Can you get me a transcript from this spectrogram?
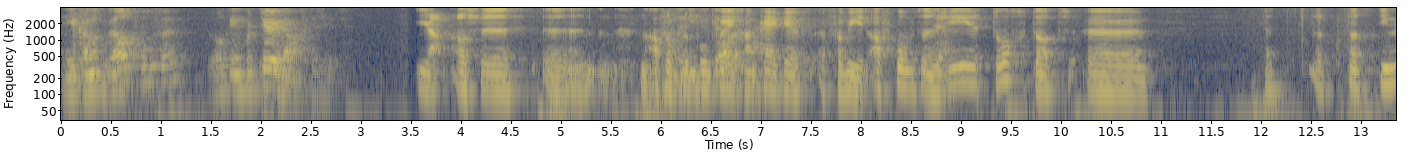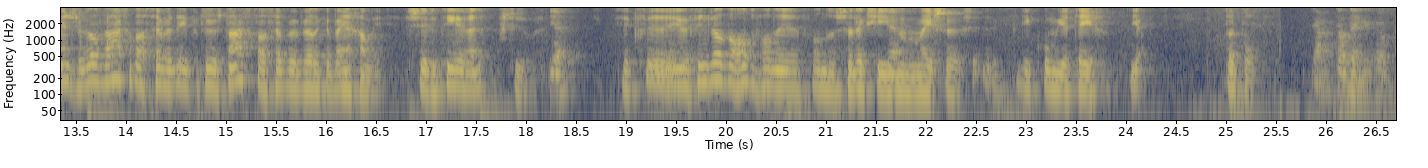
En je kan ook wel proeven welke importeur erachter zit. Ja, als we uh, na afloop van de gaan kijken van wie het afkomt, dan zie je toch dat, dat, dat, dat, die mensen wel nagedacht hebben, de importeurs nagedacht hebben welke wijnen gaan we selecteren en opsturen. Ja. Ik, je vindt wel de hand van de, van de selectiemeester, die kom je tegen. Ja, dat klopt. Ja, dat denk ik ook.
